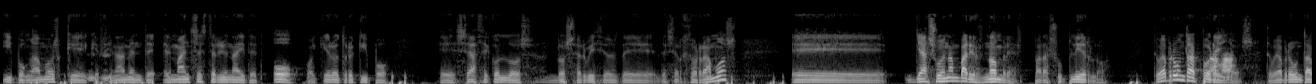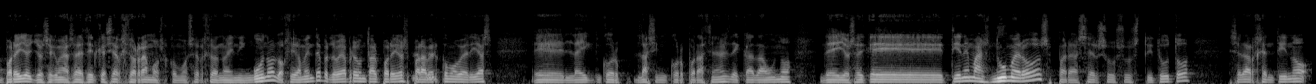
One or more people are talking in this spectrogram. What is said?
y pongamos que, que finalmente el Manchester United o cualquier otro equipo eh, se hace con los, los servicios de, de Sergio Ramos, eh, ya suenan varios nombres para suplirlo. Te voy a preguntar por Ajá. ellos. Te voy a preguntar por ellos. Yo sé que me vas a decir que Sergio Ramos, como Sergio no hay ninguno, lógicamente, pero te voy a preguntar por ellos para ver cómo verías eh, la las incorporaciones de cada uno de ellos. El que tiene más números para ser su sustituto es el argentino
